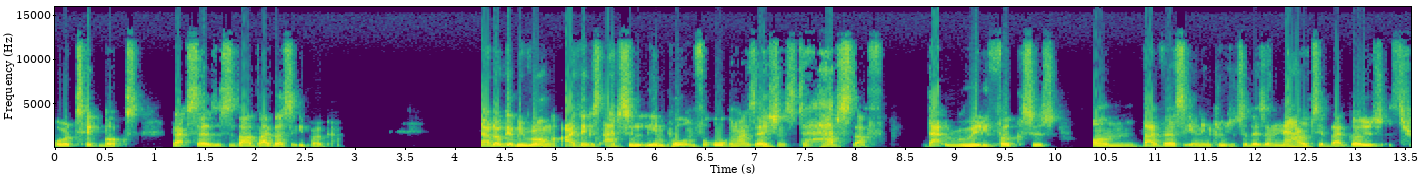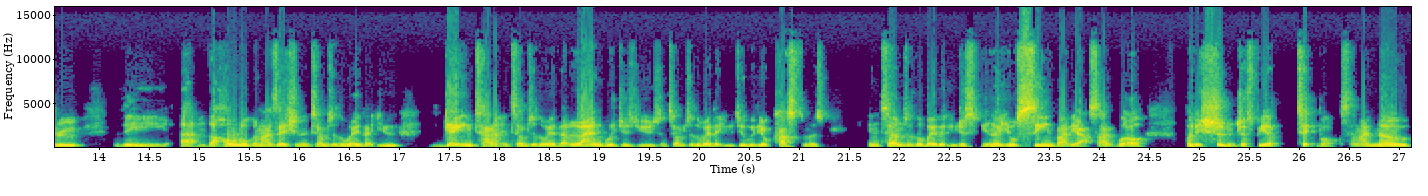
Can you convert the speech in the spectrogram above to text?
or a tick box that says this is our diversity program. Now, don't get me wrong, I think it's absolutely important for organizations to have stuff that really focuses on diversity and inclusion. So there's a narrative that goes through the um, the whole organization in terms of the way that you gain talent, in terms of the way that language is used, in terms of the way that you deal with your customers, in terms of the way that you just you know you're seen by the outside world. But it shouldn't just be a tick box. And I know,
